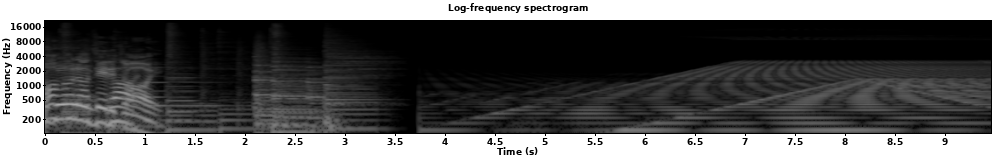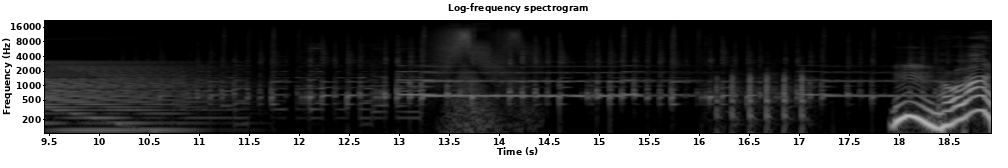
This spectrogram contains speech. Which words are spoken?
মহারাজের জয়। হুম ভগবান।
